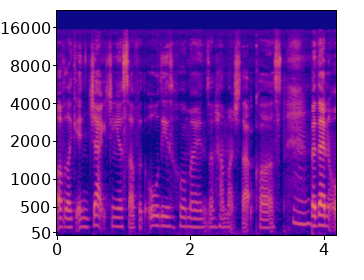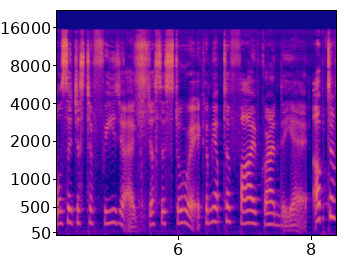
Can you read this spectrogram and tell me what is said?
of like injecting yourself with all these hormones and how much that cost Mm. but then also just to freeze your eggs just to store it it can be up to five grand a year up to Is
